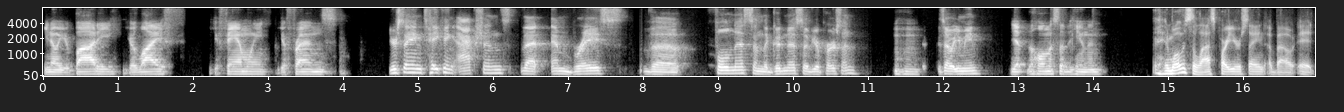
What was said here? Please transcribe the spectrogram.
you know, your body, your life, your family, your friends. You're saying taking actions that embrace the fullness and the goodness of your person? Mhm. Is that what you mean? Yep, the wholeness of the human. and what was the last part you were saying about it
